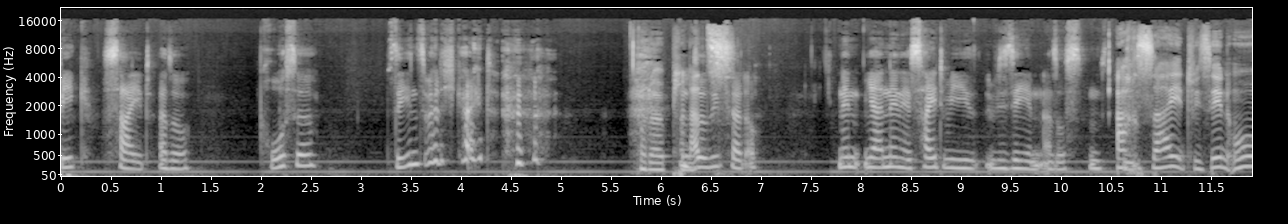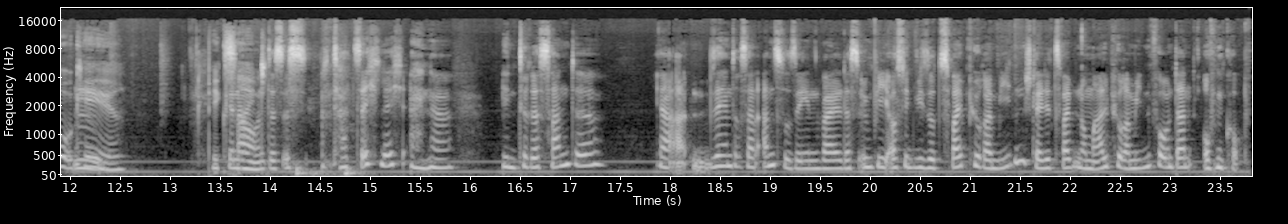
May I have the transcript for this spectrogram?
Big Sight, also große Sehenswürdigkeit. Oder Platz. Und so sieht es halt auch. Nee, ja, nee, nee, Sight wie, wie sehen. Also, Ach, Sight, wie sehen. Oh, okay. Mm. Big genau, Sight. und das ist tatsächlich eine interessante ja, sehr interessant anzusehen, weil das irgendwie aussieht wie so zwei Pyramiden. Stell dir zwei normale Pyramiden vor und dann auf dem Kopf.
